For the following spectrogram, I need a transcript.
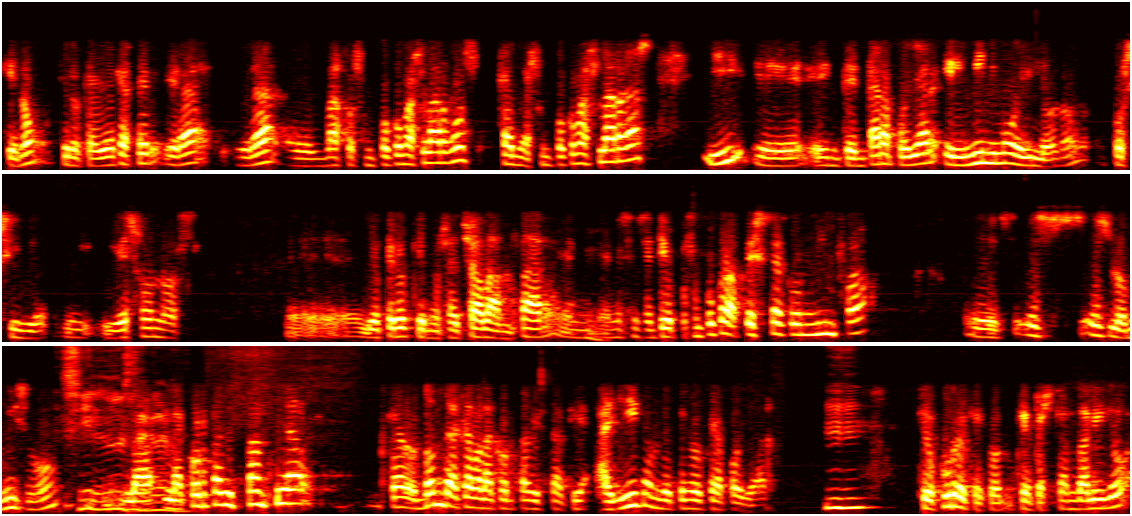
que no, que lo que había que hacer era, era eh, bajos un poco más largos, cañas un poco más largas y eh, intentar apoyar el mínimo hilo posible. Y, eso nos, yo creo que nos ha hecho avanzar en, ese sentido. Pues un poco la pesca con ninfa es, es, lo mismo. la corta distancia claro, ¿dónde acaba la corta distancia? Allí donde tengo que apoyar. ¿Qué ocurre? Que, pescando al hilo,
